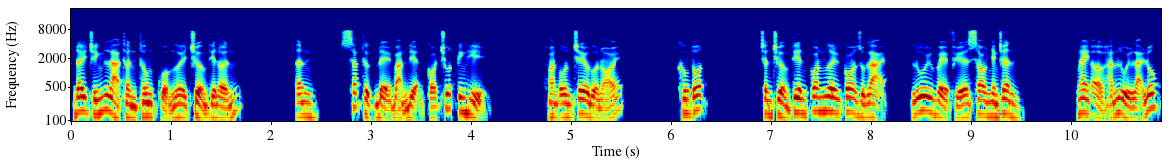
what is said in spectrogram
Đây chính là thần thông của ngươi Trường thiên ấn. Ân xác thực để bản điện có chút kinh hỉ. Hoàn ôn trêu đùa nói, không tốt. Trần trường tiên con ngươi co rụt lại, lui về phía sau nhanh chân. Ngay ở hắn lùi lại lúc,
